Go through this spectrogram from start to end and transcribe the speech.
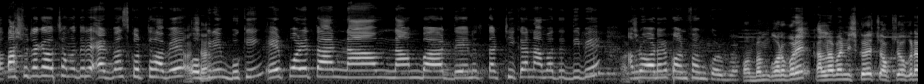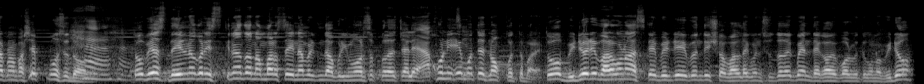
পাঁচশো টাকা হচ্ছে আমাদের অ্যাডভান্স করতে হবে আচ্ছা। অগ্রিম বুকিং এরপরে তার নাম নাম্বার দেন তার ঠিকানা আমাদের দিবে আচ্ছা। আমরা অর্ডার কনফার্ম করব কনফার্ম করার পরে কালার বার্নিশ করে চকচক করে আপনার পাশে পৌঁছে দেওয়া। হ্যাঁ, হ্যাঁ। তো বেশ দেরি না করে স্ক্রিনে তো নাম্বার আছে এই নাম্বার কিন্তু আপনি হোয়াটসঅ্যাপ করে চাইলে এখনই এই মধ্যে নক করতে পারে তো ভিডিওটি ভালো না আজকের ভিডিও এই পর্যন্ত সব ভালো থাকবেন সুস্থ থাকবেন দেখা হবে পরবর্তী কোনো ভিডিও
